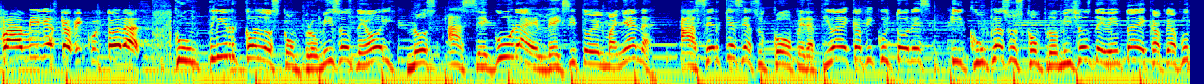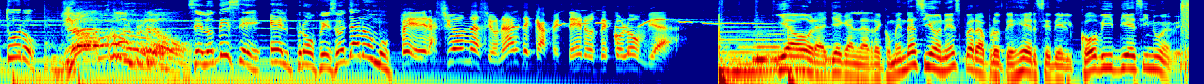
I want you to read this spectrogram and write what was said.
Familias caficultoras. Cumplir con los compromisos de hoy nos asegura el éxito del mañana. Acérquese a su cooperativa de caficultores y cumpla sus compromisos de venta de café a futuro. ¡Yo cumplo! Se los dice el profesor Yanumu. Federación Nacional de Cafeteros de Colombia. Y ahora llegan las recomendaciones para protegerse del COVID-19.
